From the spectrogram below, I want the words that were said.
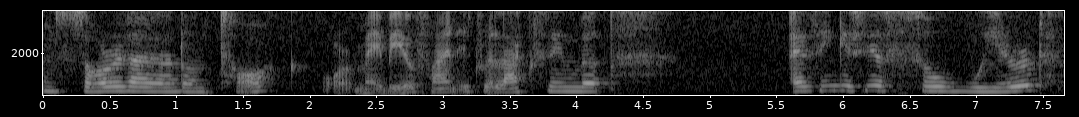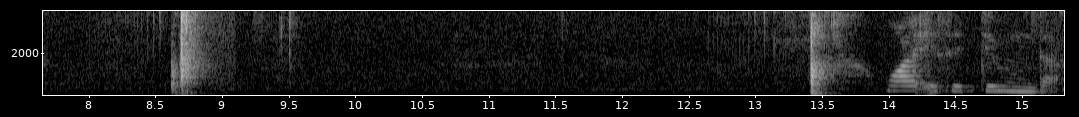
I'm sorry that I don't talk, or maybe you find it relaxing, but I think it's just so weird. Why is it doing that?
